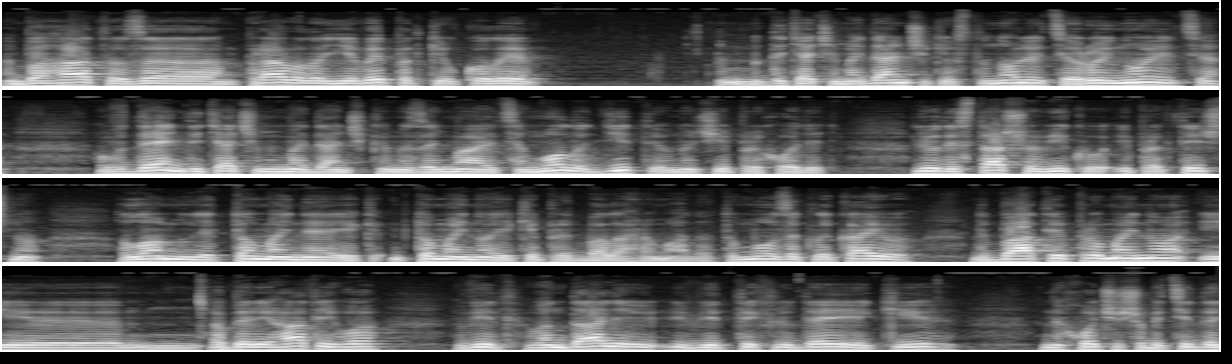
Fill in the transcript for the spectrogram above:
багато за правило є випадків, коли дитячі майданчики встановлюються, руйнуються. В день дитячими майданчиками займаються молодь, діти, вночі приходять люди старшого віку і практично ломлять то майно, яке- то майно, яке придбала громада. Тому закликаю дбати про майно і е, оберігати його від вандалів і від тих людей, які не хочуть, щоб ці е,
